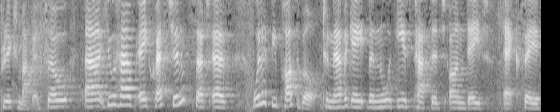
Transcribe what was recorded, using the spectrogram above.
prediction market. So uh, you have a question such as, will it be possible to navigate the Northeast Passage on date X, say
